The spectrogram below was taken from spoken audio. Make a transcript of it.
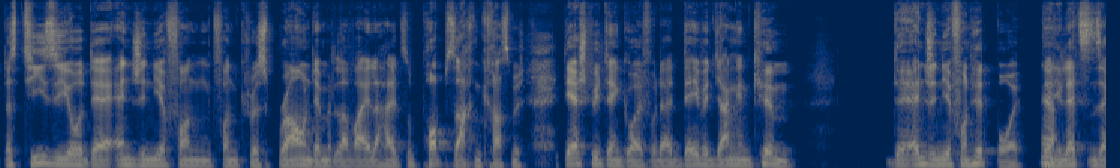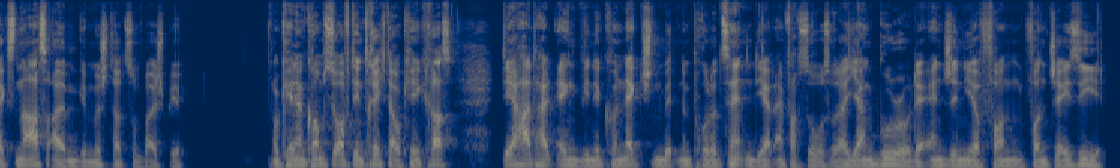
dass Tizio, der Engineer von, von Chris Brown, der mittlerweile halt so Pop-Sachen krass mischt, der spielt den Golf. Oder David Young and Kim, der Engineer von Hitboy, der Ja. die letzten sechs Nas-Alben gemischt hat zum Beispiel. Okay, dann kommst du auf den Trichter, okay, krass, der hat halt irgendwie eine Connection mit einem Produzenten, die halt einfach so ist. Oder Young Guru, der Engineer von, von Jay-Z.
